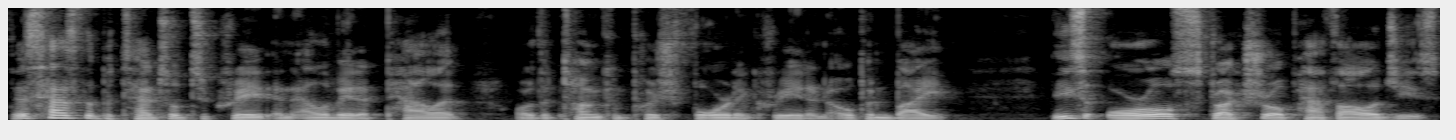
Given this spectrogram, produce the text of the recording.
This has the potential to create an elevated palate, or the tongue can push forward and create an open bite. These oral structural pathologies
